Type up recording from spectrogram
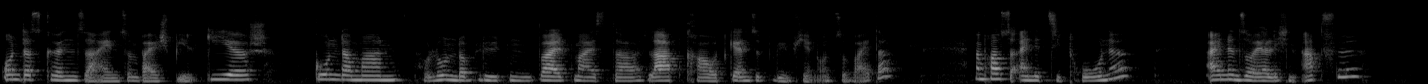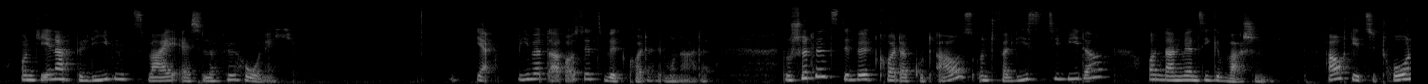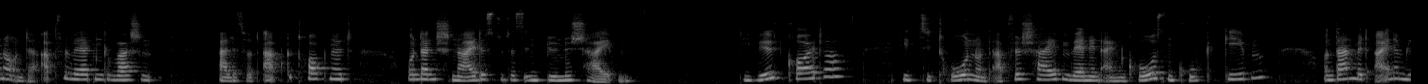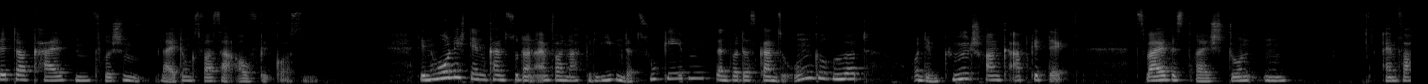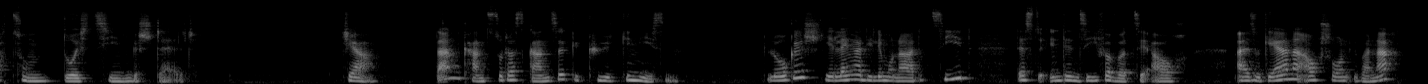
Und das können sein zum Beispiel Giersch, Gundermann, Holunderblüten, Waldmeister, Labkraut, Gänseblümchen und so weiter. Dann brauchst du eine Zitrone, einen säuerlichen Apfel und je nach Belieben zwei Esslöffel Honig. Ja, wie wird daraus jetzt Wildkräuterlimonade? Du schüttelst die Wildkräuter gut aus und verliest sie wieder und dann werden sie gewaschen. Auch die Zitrone und der Apfel werden gewaschen. Alles wird abgetrocknet und dann schneidest du das in dünne Scheiben. Die Wildkräuter, die Zitronen- und Apfelscheiben werden in einen großen Krug gegeben und dann mit einem Liter kaltem, frischem Leitungswasser aufgegossen. Den Honig, den kannst du dann einfach nach Belieben dazugeben, dann wird das Ganze umgerührt und im Kühlschrank abgedeckt, zwei bis drei Stunden einfach zum Durchziehen gestellt. Tja, Dann kannst du das Ganze gekühlt genießen. Logisch, je länger die Limonade zieht, desto intensiver wird sie auch. Also gerne auch schon über Nacht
